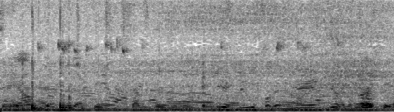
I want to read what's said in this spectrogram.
Today, I had two cases, 7:30 and 8:30. And the first case,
